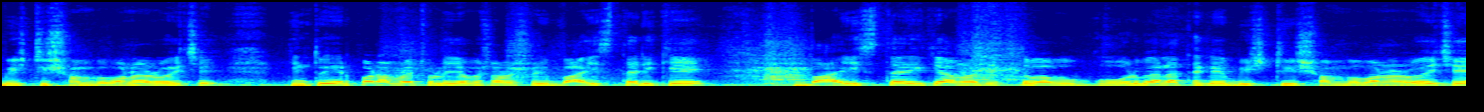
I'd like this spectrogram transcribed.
বৃষ্টির সম্ভাবনা রয়েছে। কিন্তু এরপর আমরা চলে যাব সরাসরি বাইশ তারিখে। বাইশ তারিখে আমরা দেখতে পাবো, ভোরবেলা থেকে বৃষ্টির সম্ভাবনা রয়েছে।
